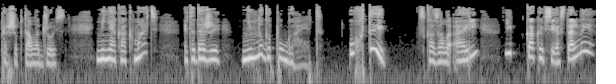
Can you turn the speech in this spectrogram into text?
прошептала Джойс. Меня как мать это даже немного пугает. Ух ты, сказала Айри и, как и все остальные,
